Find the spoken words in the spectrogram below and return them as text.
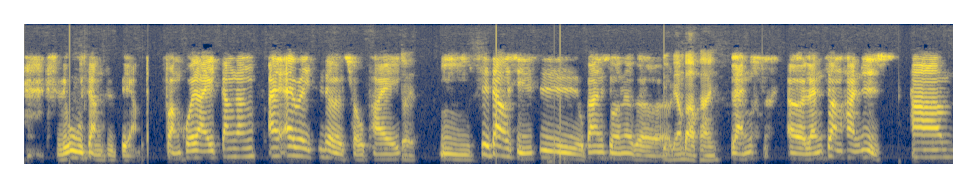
实物上是这样。返回来，刚刚艾艾瑞斯的球拍，对，你试到其实是我刚才说那个有两把拍，蓝呃蓝钻和日食，它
